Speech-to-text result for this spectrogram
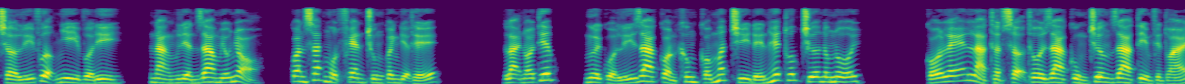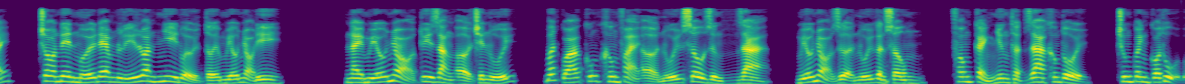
chờ Lý Phượng Nhi vừa đi, nàng liền ra miếu nhỏ, quan sát một phen chung quanh địa thế. Lại nói tiếp, người của Lý gia còn không có mất chi đến hết thuốc chữa nông nỗi. Có lẽ là thật sợ thôi ra cùng trương gia tìm phiền thoái, cho nên mới đem Lý Loan Nhi đuổi tới miếu nhỏ đi. Này miếu nhỏ tuy rằng ở trên núi, bất quá cũng không phải ở núi sâu rừng già, miếu nhỏ dựa núi gần sông, phong cảnh nhưng thật ra không tồi, chung quanh có thụ,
